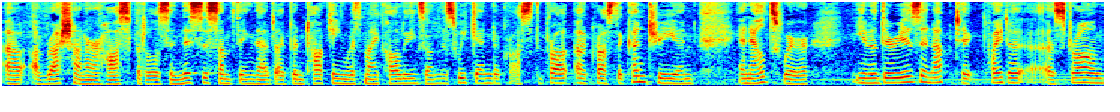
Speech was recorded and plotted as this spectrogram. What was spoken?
a, a, rush on our hospitals. And this is something that I've been talking with my colleagues on this weekend across the across the country and and elsewhere. You know, there is an uptick, quite a, a strong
